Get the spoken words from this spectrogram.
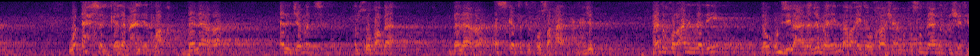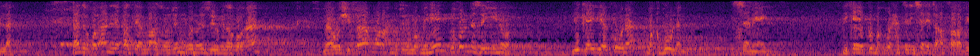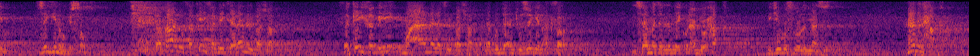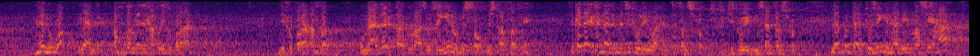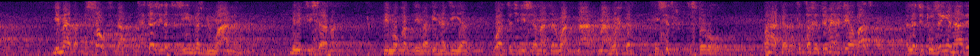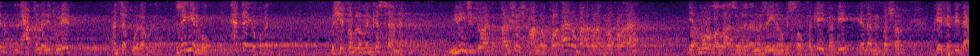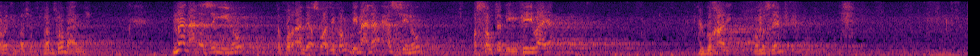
وأحسن كلام على الإطلاق. بلاغة ألجمت الخطباء. بلاغة أسكتت الفصحاء. يعني عجب. هذا القرآن الذي لو أنزل على جبل لرأيته خاشعا متصدعا من خشية الله. هذا القرآن اللي قال فيه الله عز وجل وننزل من القرآن ما هو شفاء ورحمة للمؤمنين. يقول نزينوه لكي يكون مقبولا للسامعين. لكي يكون مقبول. حتى الإنسان يتأثر به. زينه بالصوت. فقالوا فكيف بكلام البشر؟ فكيف بمعاملة البشر؟ لابد أن تزين أكثر. إنسان مثلا لما يكون عنده حق يجي وصله للناس. هذا الحق هل هو اللي عندك أفضل من الحق اللي في القرآن؟ اللي في القرآن أفضل. ومع ذلك قالت الله عز وجل زينه بالصوت باش تأثر فيه. فكذلك إحنا لما تجي توري الواحد تنصحه تجي توري الإنسان تنصحه لابد أن تزين هذه النصيحة بماذا؟ بالصوت. لا تحتاج إلى تزيين بس بالمعاملة بالابتسامة بمقدمة بهدية وأن تجلس مع, مع وحدة في ستر تستره وهكذا. تتخذ جميع الاحتياطات التي تزين هذا الحق الذي تريد أن تقوله له. زينه حتى يقبل. باش يقبلوا منك السامع. منين جبتوا هذا؟ قال شو سبحان الله القرآن وما أدراك ما القرآن؟ يأمرنا الله عز وجل أن نزينه بالصوت. فكيف بكلام البشر؟ وكيف بدعوة البشر؟ فهمتوا هذا ما معنى زينوا القرآن بأصواتكم؟ بمعنى حسنوا الصوت به. في رواية البخاري ومسلم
